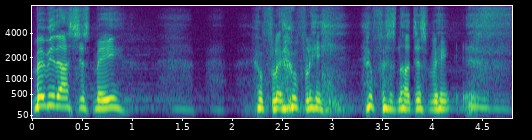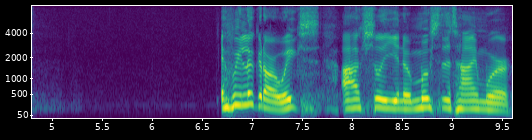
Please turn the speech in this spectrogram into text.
Maybe that's just me. Hopefully, hopefully, hopefully it's not just me. If we look at our weeks, actually, you know, most of the time we're,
